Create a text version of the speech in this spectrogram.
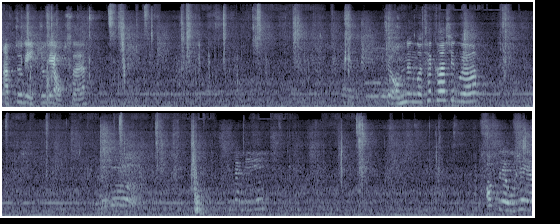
앞쪽에 이쪽에 없어요. 지금 없는 거 체크하시고요. 오세요.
